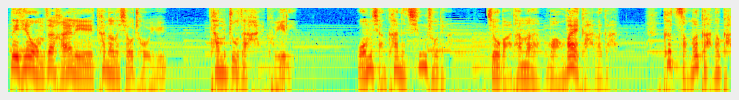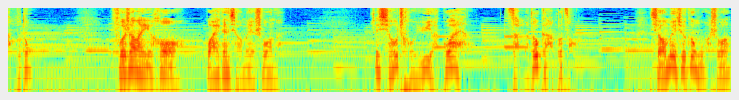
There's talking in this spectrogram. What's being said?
那天我们在海里看到了小丑鱼，它们住在海葵里。我们想看得清楚点就把它们往外赶了赶，可怎么赶都赶不动。浮上来以后，我还跟小妹说呢：“这小丑鱼也怪了，怎么都赶不走。”小妹却跟我说：“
